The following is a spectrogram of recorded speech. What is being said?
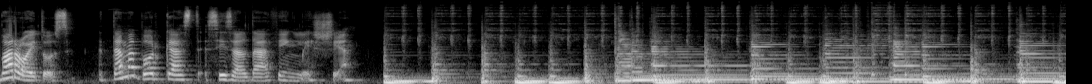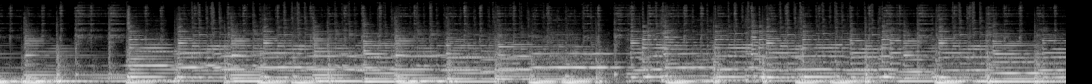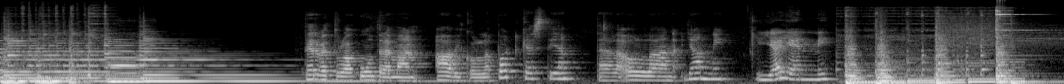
Varoitus! Tämä podcast sisältää finglishia. Tervetuloa kuuntelemaan Aavikolla podcastia. Täällä ollaan Janni. Ja Jenni.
